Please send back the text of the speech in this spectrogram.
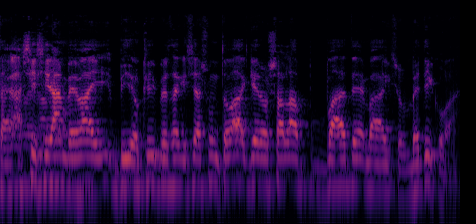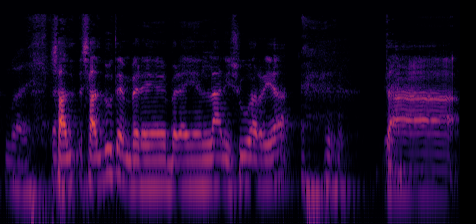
ta hasi ziran be bai, videoklip ez dakiz asuntoa, gero sala bate, ba, izu, betikoa. Bai. Sal, salduten bere, beraien lan izugarria. Ta,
